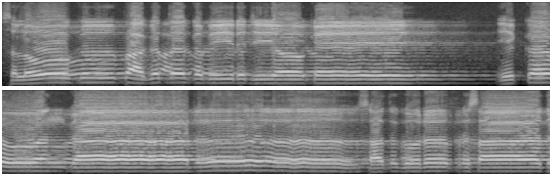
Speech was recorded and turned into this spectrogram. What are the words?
ਸ਼ਲੋਕ ਭਗਤ ਕਬੀਰ ਜੀਓ ਕੇ, ਇਕ ਓੰਕਾਰ। ਸਤਿਗੁਰ ਪ੍ਰਸਾਦ।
